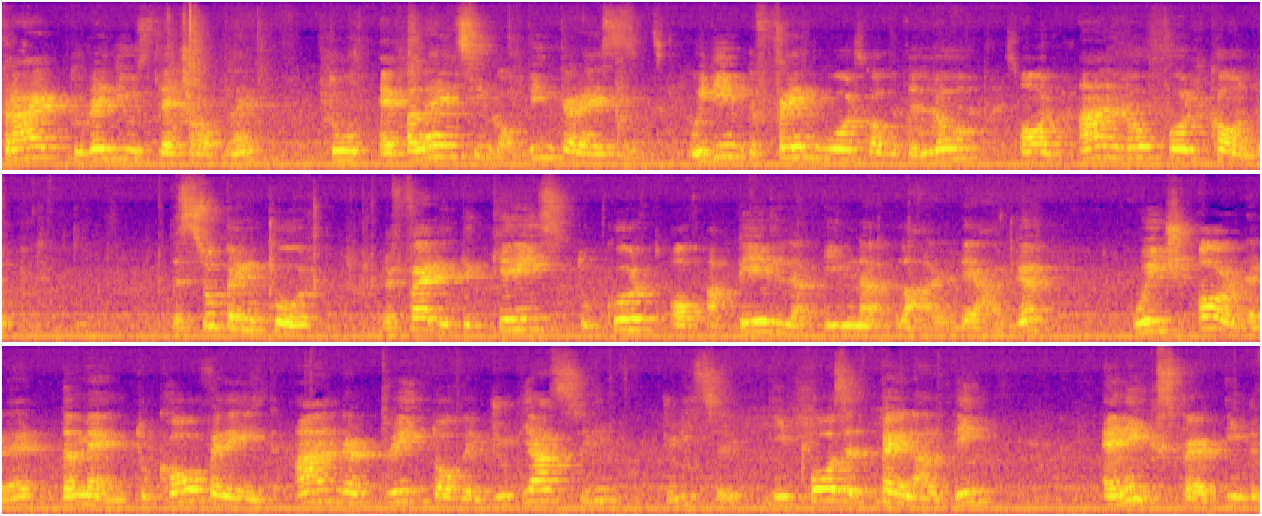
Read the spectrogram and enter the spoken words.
tried to reduce the problem to a balancing of interests within the framework of the law on unlawful conduct. The Supreme Court referred the case to Court of Appeal in The Hague, which ordered the men to cooperate under threat of a judicially, imposed penalty. An expert in the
